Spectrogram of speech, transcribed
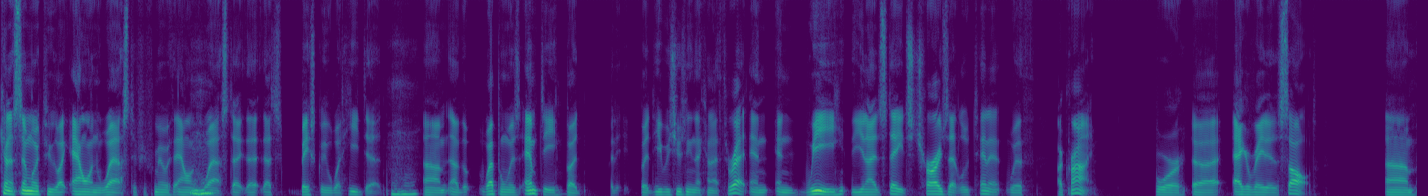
kind of similar to like Allen West, if you're familiar with Allen mm-hmm. West, that, that, that's basically what he did. Mm-hmm. Um, now the weapon was empty, but, but but he was using that kind of threat, and and we, the United States, charged that lieutenant with a crime for uh, aggravated assault. Um,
